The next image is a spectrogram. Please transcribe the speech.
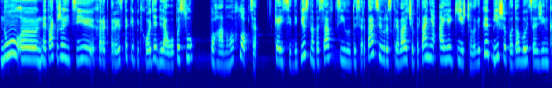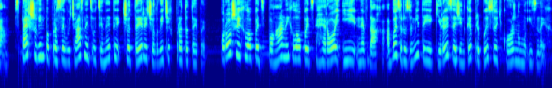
Ну е, не так вже і ці характеристики підходять для опису поганого хлопця. Кейсі Дебюс написав цілу дисертацію, розкриваючи питання, а які ж чоловіки більше подобаються жінкам. Спершу він попросив учасниць оцінити чотири чоловічих прототипи. Хороший хлопець, поганий хлопець, герой і невдаха, аби зрозуміти, які риси жінки приписують кожному із них.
